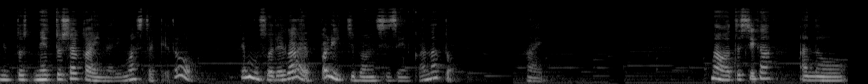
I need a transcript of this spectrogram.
ネットネット社会になりましたけどでもそれがやっぱり一番自然かなと。はい。まあ私があの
